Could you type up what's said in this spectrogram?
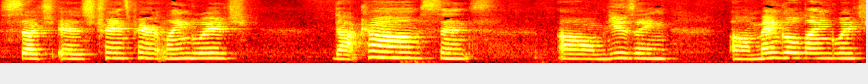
such as transparentlanguage.com, since um, using um, Mango Language,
